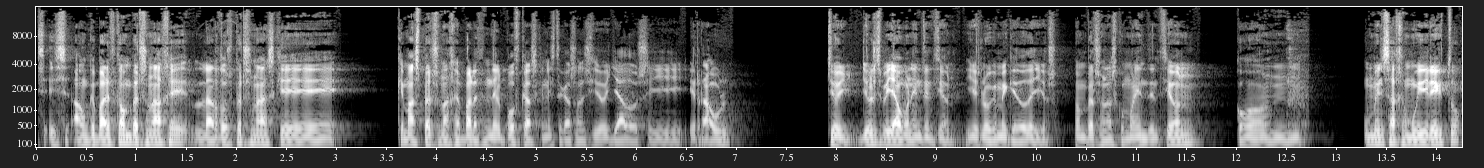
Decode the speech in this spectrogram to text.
Es- es- aunque parezca un personaje, las dos personas que, que más personaje parecen del podcast, que en este caso han sido Yados y, y Raúl, tío, yo les veía buena intención y es lo que me quedo de ellos. Son personas con buena intención, con un mensaje muy directo,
